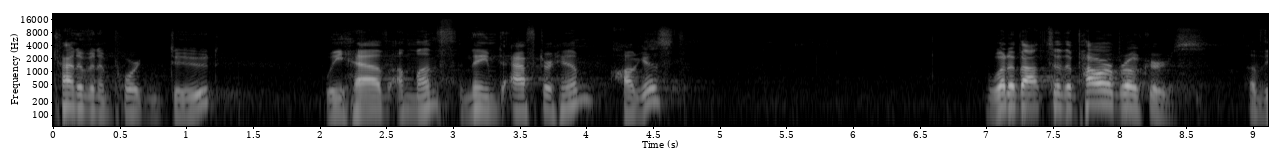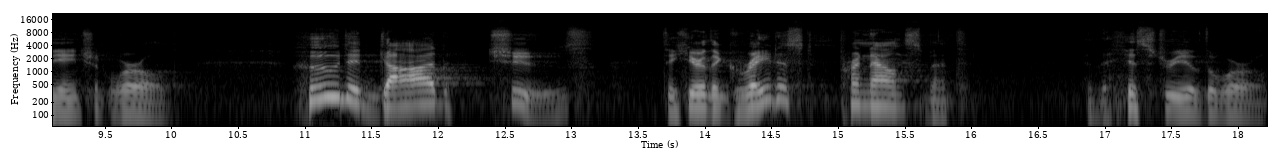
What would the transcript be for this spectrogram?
kind of an important dude. We have a month named after him, August. What about to the power brokers of the ancient world? Who did God choose to hear the greatest pronouncement in the history of the world?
